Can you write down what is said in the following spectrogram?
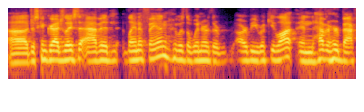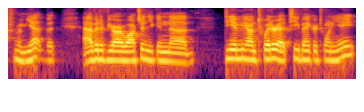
uh, just congratulations to Avid Atlanta fan who was the winner of the RB rookie lot, and haven't heard back from him yet. But Avid, if you are watching, you can uh, DM me on Twitter at tbanker28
